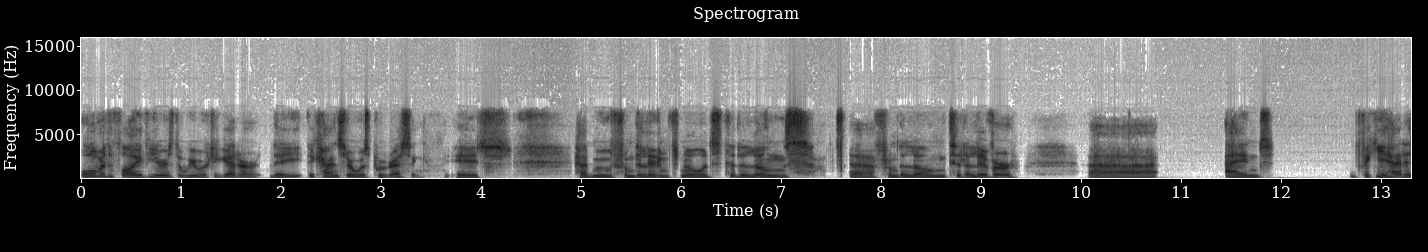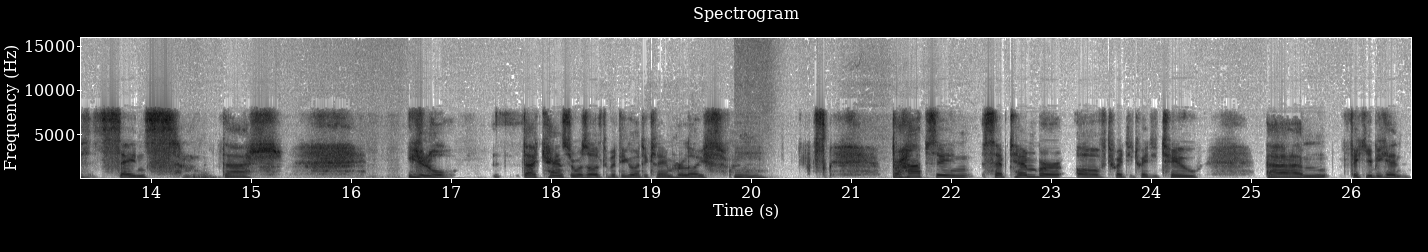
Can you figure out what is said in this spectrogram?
over the five years that we were together, the, the cancer was progressing. It had moved from the lymph nodes to the lungs, uh, from the lung to the liver. Uh, and Vicky had a sense that, you know, that cancer was ultimately going to claim her life. Mm. Perhaps in September of 2022, um, Vicky began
